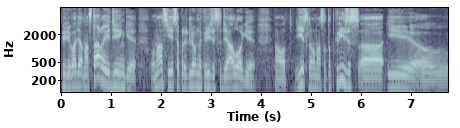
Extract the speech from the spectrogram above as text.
переводя на старые деньги, у нас есть определенный кризис идеологии? Вот. Есть ли у нас этот кризис, э, и э,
